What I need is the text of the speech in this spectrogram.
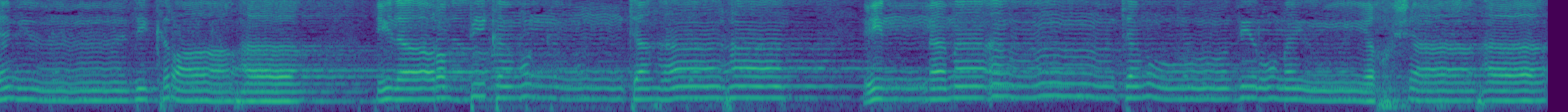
من ذكراها إلى ربك منتهاها إنما أنت منذر من يخشاها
